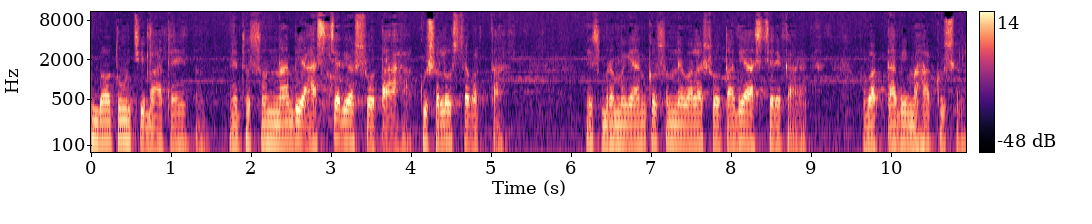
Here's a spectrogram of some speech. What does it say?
बहुत ऊँची बात है तो। ये तो सुनना भी आश्चर्य श्रोता कुशलोश्च वक्ता इस ब्रह्म ज्ञान को सुनने वाला श्रोता भी आश्चर्यकारक है। वक्ता भी महाकुशल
